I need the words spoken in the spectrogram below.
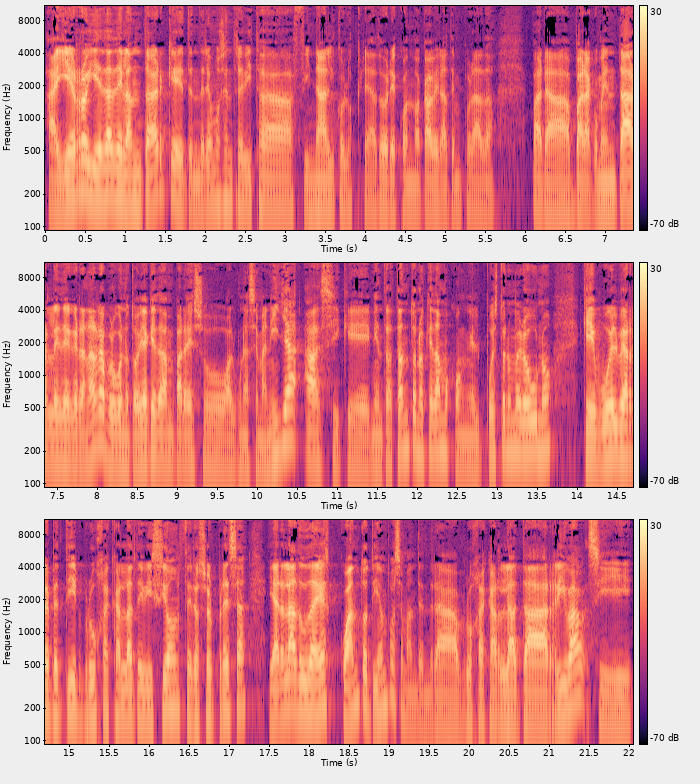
a Hierro y he de adelantar que tendremos entrevista final con los creadores cuando acabe la temporada para, para comentarle desgranarla, pero bueno, todavía quedan para eso algunas semanillas, así que mientras tanto nos quedamos con el puesto número uno que vuelve a repetir Bruja Escarlata y Visión, cero sorpresa, y ahora la duda es cuánto tiempo se mantendrá Bruja Escarlata arriba, si,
